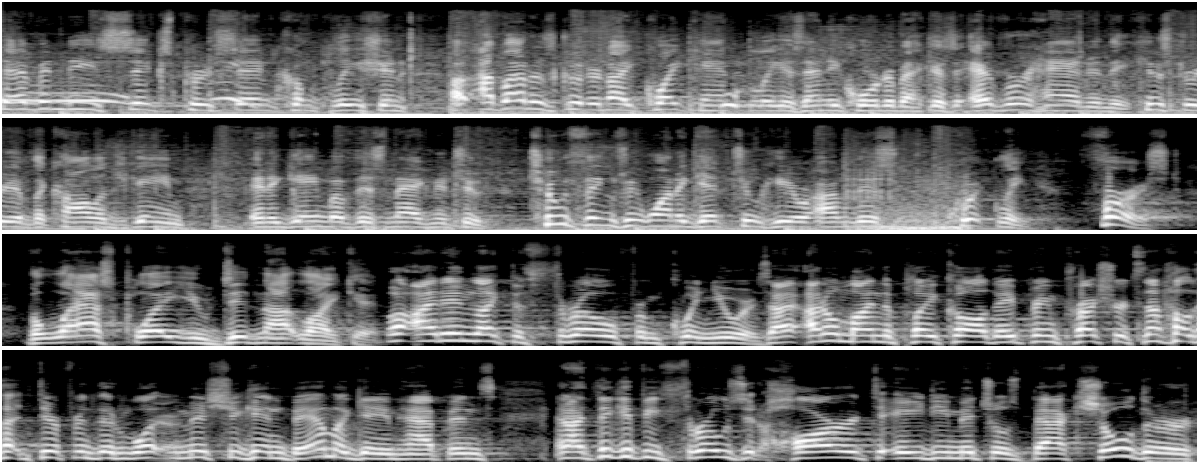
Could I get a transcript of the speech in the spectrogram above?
76% completion. Uh, about as good a night, quite candidly, as any quarterback has ever had in the history of the college game in a game of this magnitude. Two things we want to get to here on this quickly. First, the last play, you did not like it. Well, I didn't like the throw from Quinn Ewers. I, I don't mind the play call. They bring pressure. It's not all that different than what Michigan Bama game happens. And I think if he throws it hard to AD Mitchell's back shoulder,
